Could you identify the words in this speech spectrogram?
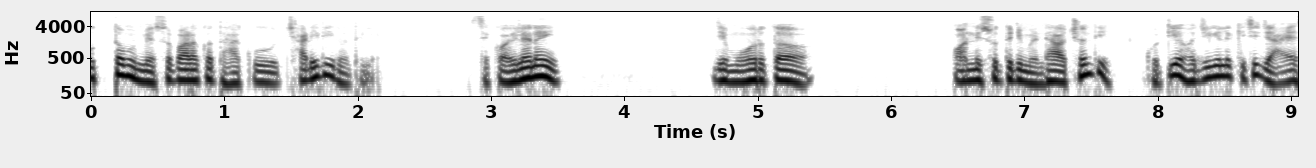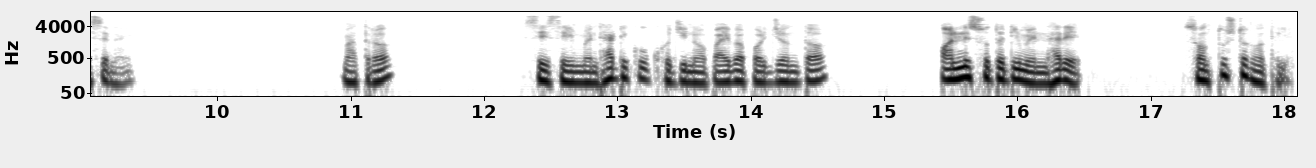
ଉତ୍ତମ ମେଷପାଳକ ତାହାକୁ ଛାଡ଼ି ଦେଇନଥିଲେ ସେ କହିଲେ ନାହିଁ ଯେ ମୋର ତ ଅନେଶ୍ୱତୀ ମେଣ୍ଢା ଅଛନ୍ତି ଗୋଟିଏ ହଜିଗଲେ କିଛି ଯାଏ ଆସେ ନାହିଁ। ମାତ୍ର ସେ ସେହି ମେଣ୍ଢାଟିକୁ ଖୋଜି ନ ପାଇବା ପର୍ଯ୍ୟନ୍ତ ଅନେଶ୍ୱତୀ ମେଣ୍ଢାରେ ସନ୍ତୁଷ୍ଟ ନଥିଲେ।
